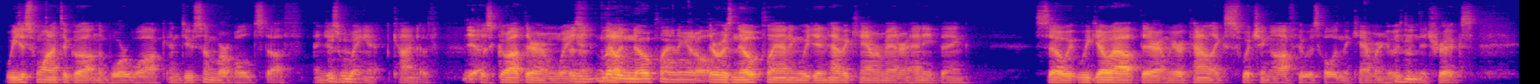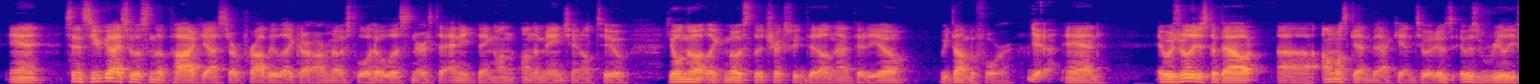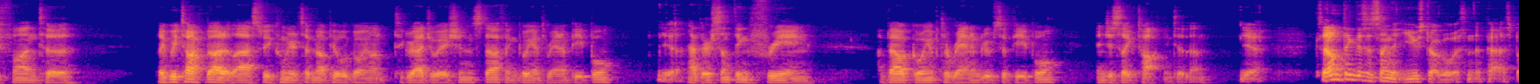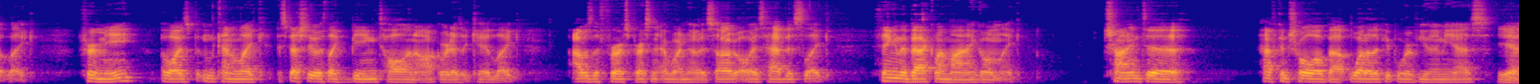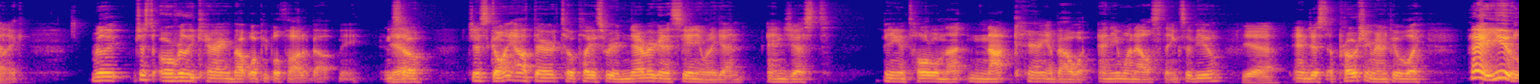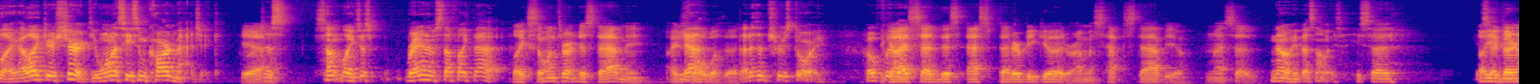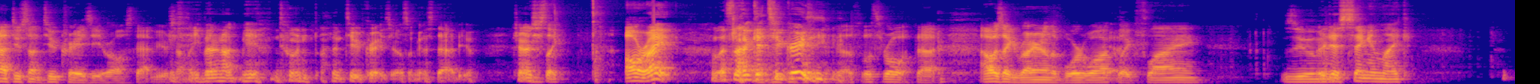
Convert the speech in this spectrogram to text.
we just wanted to go out on the boardwalk and do some of our old stuff and just wing it kind of Mm-hmm. Yeah, just go out there and wing there's it literally No- no planning at all. there was no planning we didn't have a cameraman or anything so we, we go out there and we were kind of like switching off who was holding the camera and who was Mm-hmm. doing the tricks and since you guys who listen to the podcast are probably like our, our most loyal listeners to anything on, on the main channel too you'll know like most of the tricks we did on that video we've done before yeah, and it was really just about uh, almost getting back into it. It was it was really fun to like we talked about it last week when we were talking about people going on to graduation and stuff and going up to random people. yeah, That there's something freeing about going up to random groups of people and just like talking to them. yeah. Because I don't think this is something that you struggle with in the past, but like for me, I've always been kind of like, especially with like being tall and awkward as a kid. Like I was the first person everyone noticed, so I would always have this like thing in the back of my mind going like trying to have control about what other people were viewing me as. and, Yeah. like really just overly caring about what people thought about me. And Yeah. so just going out there to a place where you're never going to see anyone again and just being a total not not caring about what anyone else thinks of you Yeah, and just approaching random people like, "Hey, you! Like, I like your shirt. Do you want to see some card magic?" yeah. Just something like just random stuff like that. like someone threatened to stab me. I just Yeah, rolled with it. that is a true story. Hopefully, the guy that, said this S better be good or I must have to stab you. And I said, no, he, that's not what he, he said. He Oh, you better not do something too crazy or I'll stab you or something. You better not be doing nothing too crazy, or else I'm gonna stab you. Chandler's just like, All right, let's not get too crazy. Yeah, let's, let's roll with that. I was like running on the boardwalk, Yeah. like flying, zooming. They're just singing like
